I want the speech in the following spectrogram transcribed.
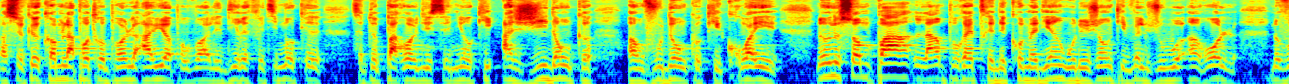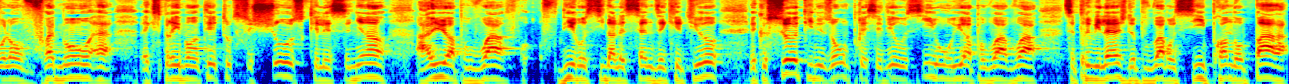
Parce que comme l'apôtre Paul a eu à pouvoir le dire effectivement que cette parole du Seigneur qui agit donc en vous donc qui croyez. Nous ne sommes pas là pour être des comédiens ou des gens qui veulent jouer un rôle. Nous voulons vraiment euh, expérimenter toutes ces choses que le Seigneur a eu à pouvoir dire aussi dans les scènes écritures et que ceux qui nous ont précédés aussi ont eu à pouvoir avoir ce privilège de pouvoir aussi prendre part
